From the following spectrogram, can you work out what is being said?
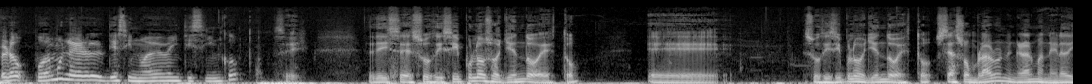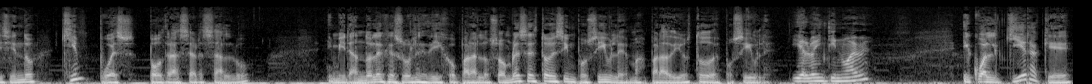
Pero podemos leer el 19-25. Sí. Dice, sus discípulos oyendo esto, eh, sus discípulos oyendo esto, se asombraron en gran manera diciendo, ¿quién pues podrá ser salvo? Y mirándole Jesús les dijo, para los hombres esto es imposible, mas para Dios todo es posible. ¿Y el 29? Y cualquiera que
